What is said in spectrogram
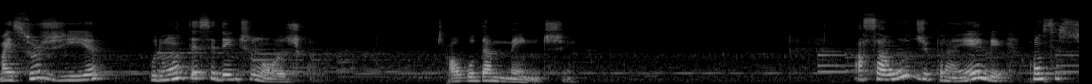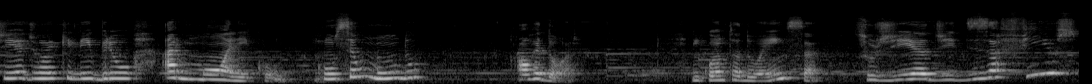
mas surgia por um antecedente lógico, algo da mente. A saúde para ele consistia de um equilíbrio harmônico com o seu mundo ao redor enquanto a doença surgia de desafios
